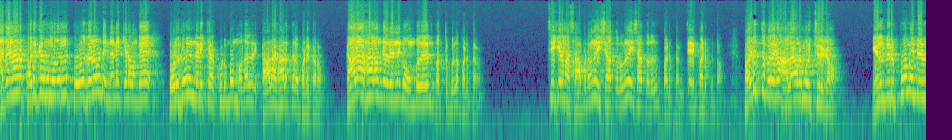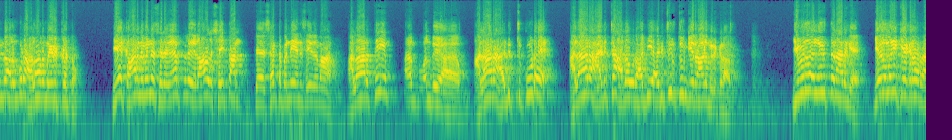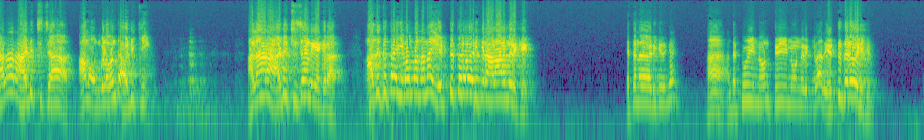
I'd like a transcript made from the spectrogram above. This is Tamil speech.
அதனால படுக்கிறது முதல்ல தொழுகணும்னு நினைக்கிறவங்க தொழுகணும்னு நினைக்கிற குடும்பம் முதல்ல காலகாலத்துல படுக்கணும். காலாகாலங்கிறது என்னங்க? ஒன்பதுல இருந்து பத்துக்குள்ள படுத்தணும். சீக்கிரமா சாப்பிடணும் இஷா தொழுகணும் இஷா தொழுது படுத்தணும். சரி படுத்துட்டோம். படுத்த பிறகு அலாரம் வச்சிருக்கணும். எழுந்திருப்போம் என்று இருந்தாலும் கூட அலாரம் இருக்கட்டும். ஏன் காரணம் என்ன? சில நேரத்துல ஏதாவது சைத்தான் சேட்டை பண்ணி என்ன செய்யலாம் அலாரத்தையும் வந்து அலாரம் அடிச்சு கூட அலாரம் அடிச்சா அதை ஒரு அடி அடிச்சு தூங்கிற ஆளும் இருக்கிறார். இவர்தான் நிறுத்தினாருங்க. ஏழு மணி கேட்கிறாரு அலாரம் அடிச்சுச்சா? ஆமா உங்களை வந்து அடிக்கி. அலாரம் அடிச்சுச்சான்னு கேட்கிறார் அதுக்கு தான் இவன் பண்ணனா எட்டு தடவை அடிக்கிற அலாரம் இருக்கு. எத்தனை தடவை அடிக்குதுங்க? அந்த two in one three in one இருக்குங்களா? அது எட்டு தடவை அடிக்குது.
